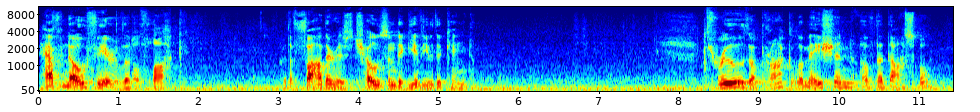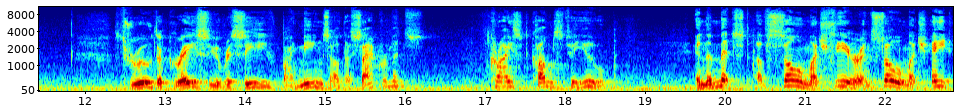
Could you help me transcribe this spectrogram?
Have no fear, little flock, for the Father has chosen to give you the kingdom through the proclamation of the gospel, through the grace you receive by means of the sacraments, Christ comes to you. In the midst of so much fear and so much hate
